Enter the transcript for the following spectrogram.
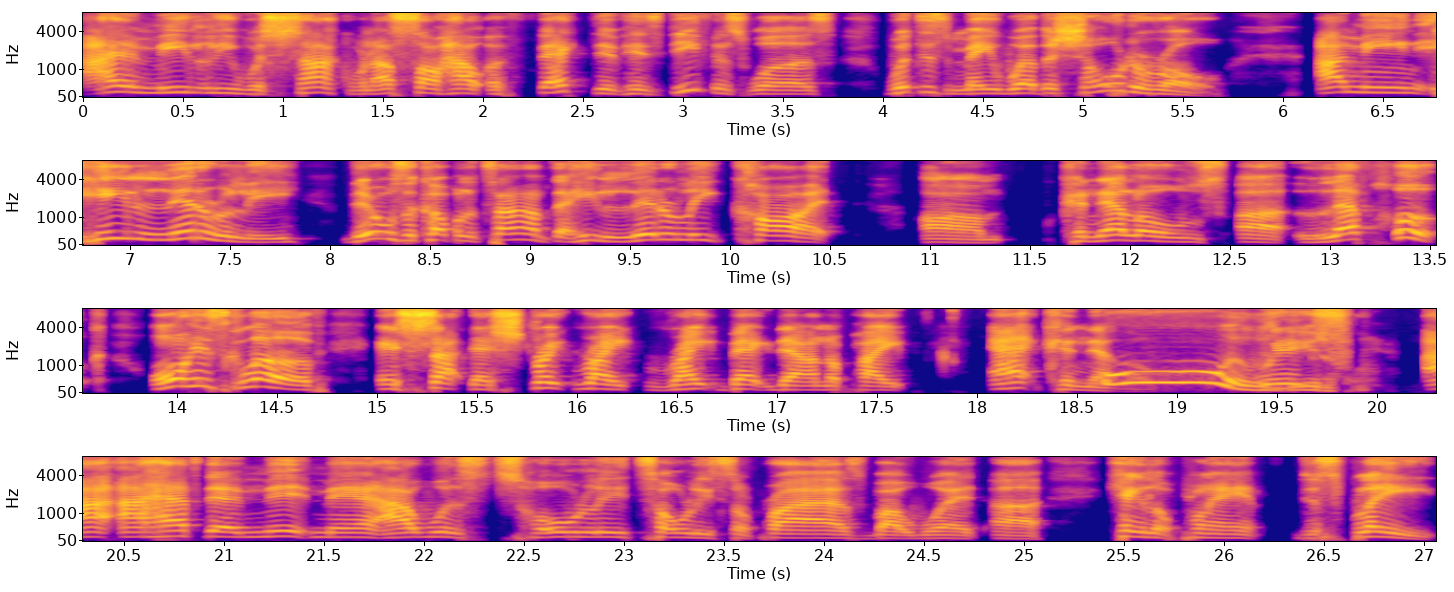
I immediately was shocked when I saw how effective his defense was with this Mayweather shoulder roll. I mean, he literally, there was a couple of times that he literally caught um Canelo's uh, left hook on his glove and shot that straight right, right back down the pipe at Canelo. Ooh, it was beautiful. I, I, have to admit, man, I was totally, totally surprised by what uh, Caleb Plant displayed.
